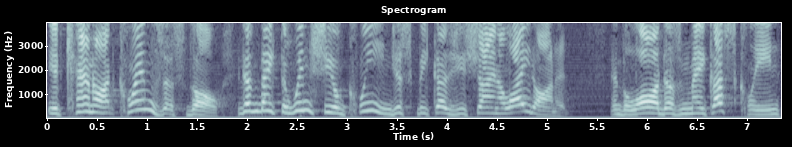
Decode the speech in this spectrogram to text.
It cannot cleanse us, though. It doesn't make the windshield clean just because you shine a light on it. And the law doesn't make us clean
